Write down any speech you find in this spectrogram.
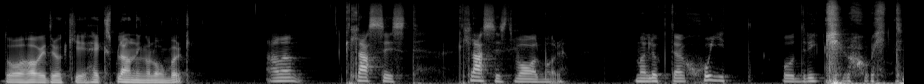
då har vi druckit häxblandning och långburk. Ja men, klassiskt. Klassiskt valborg. Man luktar skit och dricker skit.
